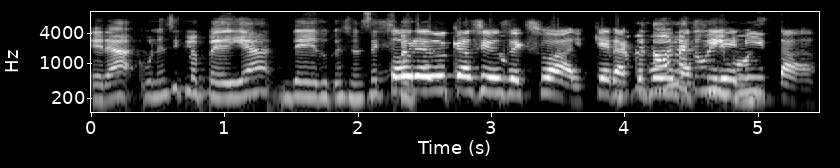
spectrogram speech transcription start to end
era una enciclopedia de educación sexual. Sobre educación sexual, que era Creo que como la una sirenita.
